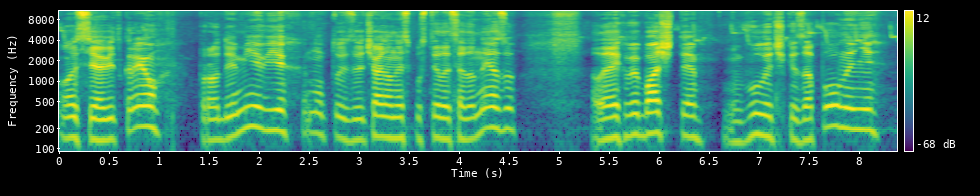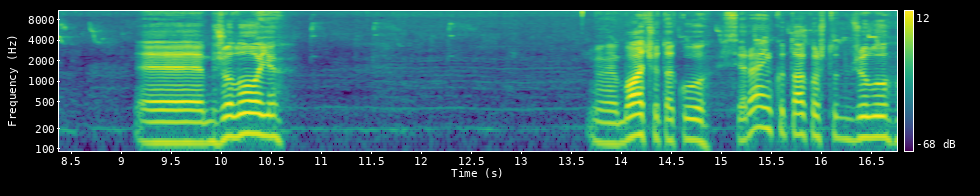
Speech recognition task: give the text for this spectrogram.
Ось я відкрив, продимів їх. Ну, тобто, звичайно, вони спустилися донизу. Але як ви бачите, вулички заповнені е, бджолою. Е, Бачу таку сіреньку також тут бджолу.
